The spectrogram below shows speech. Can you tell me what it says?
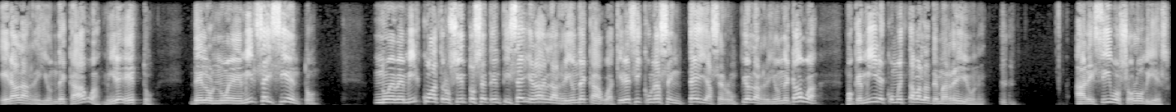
Era la región de Cagua. Mire esto. De los 9.600, 9.476 eran en la región de Cagua. Quiere decir que una centella se rompió en la región de Cagua. Porque mire cómo estaban las demás regiones. Arecibo solo 10.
